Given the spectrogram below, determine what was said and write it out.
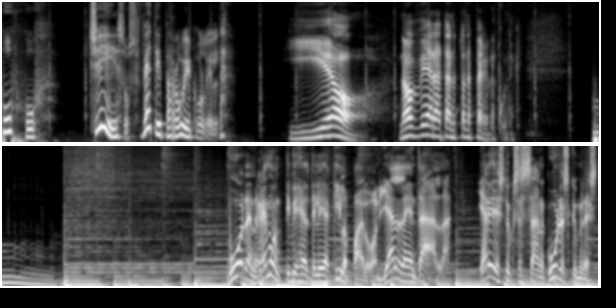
Huhhuh. Jeesus, vetipä ruikulille. Joo. No viedään tää nyt tonne perille kuitenkin. Vuoden remonttiviheltelijäkilpailu on jälleen täällä. Järjestyksessään 62.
